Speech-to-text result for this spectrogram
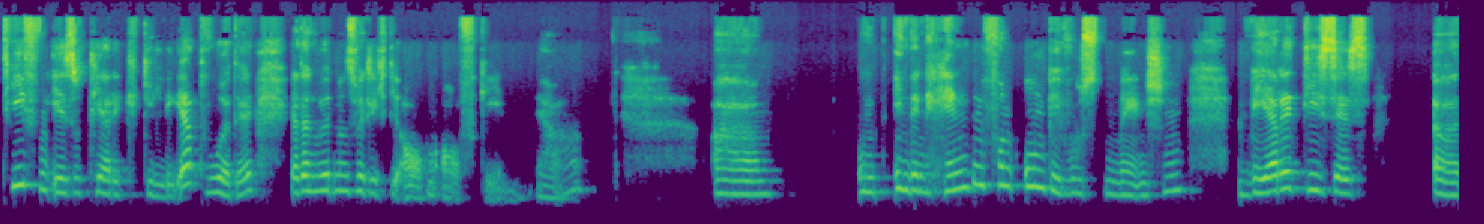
tiefen Esoterik gelehrt wurde, ja, dann würden uns wirklich die Augen aufgehen, ja. Ähm, und in den Händen von unbewussten Menschen wäre dieses äh,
